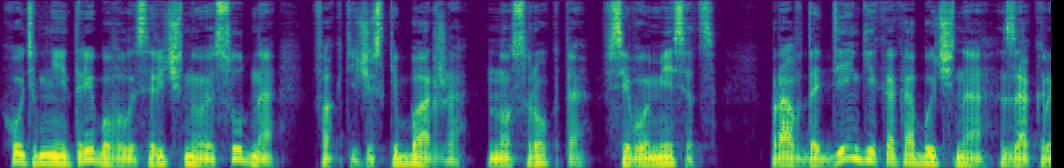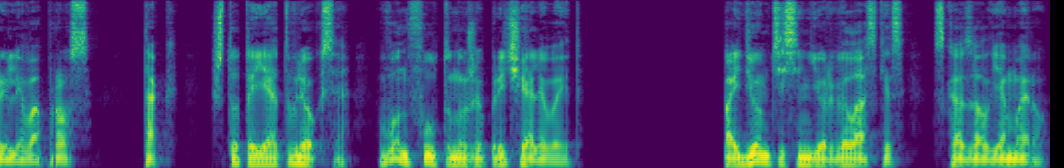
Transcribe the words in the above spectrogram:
хоть мне и требовалось речное судно, фактически баржа, но срок-то всего месяц. Правда, деньги, как обычно, закрыли вопрос. Так, что-то я отвлекся. Вон Фултон уже причаливает. Пойдемте, сеньор Веласкес», — сказал я мэру.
